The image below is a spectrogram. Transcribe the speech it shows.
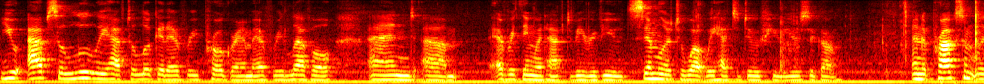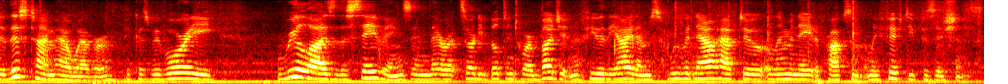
you absolutely have to look at every program, every level, and um, everything would have to be reviewed, similar to what we had to do a few years ago. And approximately this time, however, because we've already realize the savings, and there it's already built into our budget in a few of the items, we would now have to eliminate approximately 50 positions.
